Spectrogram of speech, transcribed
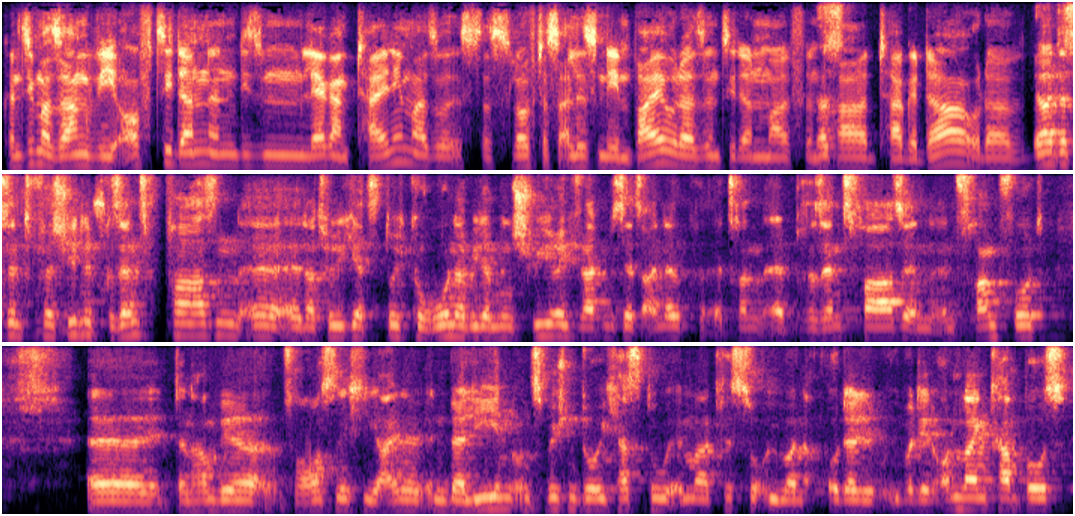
Können Sie mal sagen, wie oft Sie dann in diesem Lehrgang teilnehmen? Also ist das, läuft das alles nebenbei oder sind Sie dann mal für ein das, paar Tage da? Oder ja, das sind verschiedene Präsenzphasen. Äh, natürlich jetzt durch Corona wieder ein bisschen schwierig. Wir hatten bis jetzt eine äh, Präsenzphase in, in Frankfurt. Äh, dann haben wir voraussichtlich eine in Berlin und zwischendurch hast du immer, kriegst du über, oder über den Online-Campus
